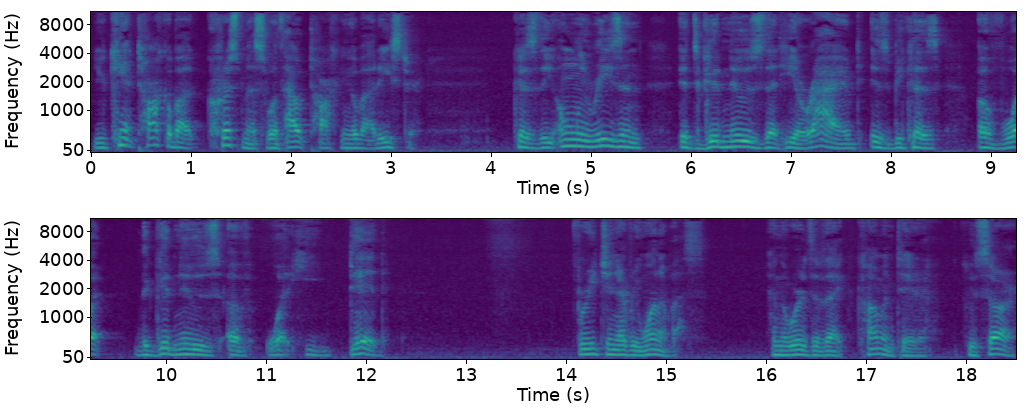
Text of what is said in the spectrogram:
You can't talk about Christmas without talking about Easter. Because the only reason it's good news that he arrived is because of what the good news of what he did for each and every one of us. In the words of that commentator, Cousar,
